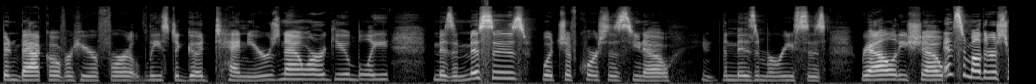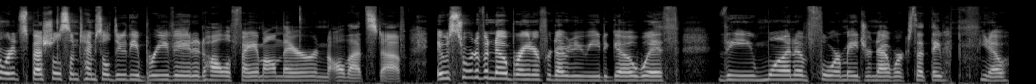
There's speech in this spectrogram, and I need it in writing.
been back over here for at least a good 10 years now, arguably. Miz and Mrs., which of course is, you know, the Miz and Maryse's reality show, and some other assorted specials. Sometimes they'll do the abbreviated Hall of Fame on there and all that stuff. It was sort of a no-brainer for WWE to go with the one of four major networks that they've, you know,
